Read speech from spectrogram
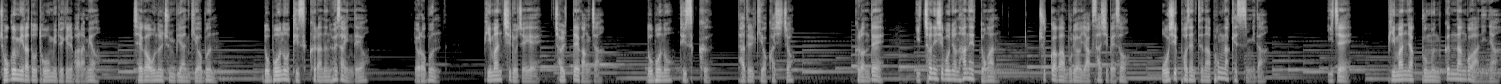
조금이라도 도움이 되길 바라며 제가 오늘 준비한 기업은 노보노 디스크라는 회사인데요. 여러분, 비만 치료제의 절대 강자 노보노 디스크 다들 기억하시죠? 그런데 2025년 한 해 동안 주가가 무려 약 40에서 50%나 폭락했습니다. 이제 비만약 붐은 끝난 거 아니냐?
